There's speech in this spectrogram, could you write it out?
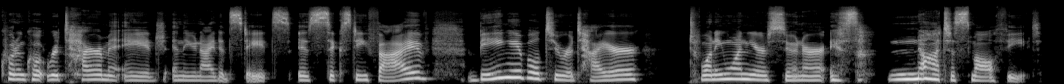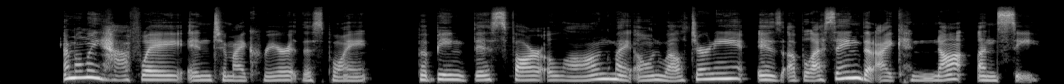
quote unquote retirement age in the United States is 65, being able to retire 21 years sooner is not a small feat. I'm only halfway into my career at this point, but being this far along my own wealth journey is a blessing that I cannot unsee.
